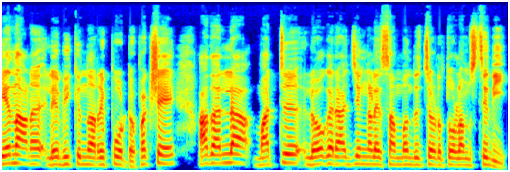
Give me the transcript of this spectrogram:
എന്നാണ് ലഭിക്കുന്ന റിപ്പോർട്ട്. പക്ഷേ അതല്ല മറ്റ് ലോകരാജ്യങ്ങളെ സംബന്ധിച്ചിടത്തോളം സ്ഥിതി.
